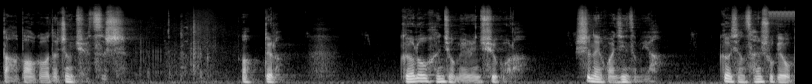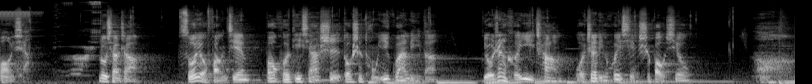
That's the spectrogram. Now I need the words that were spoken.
打报告的正确姿势。哦，对了，阁楼很久没人去过了，室内环境怎么样？各项参数给我报一下。陆校长。所有房间，包括地下室，都是统一管理的。有任何异常，我这里会显示报修。哦，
